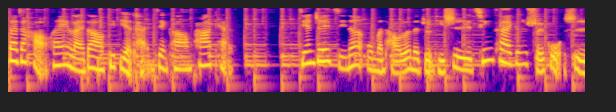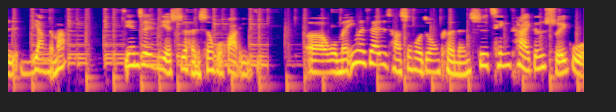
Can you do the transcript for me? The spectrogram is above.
大家好，欢迎来到菲比尔谈健康 Podcast。今天这一集呢，我们讨论的主题是青菜跟水果是一样的吗？今天这一集也是很生活化的一集。呃，我们因为在日常生活中可能吃青菜跟水果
